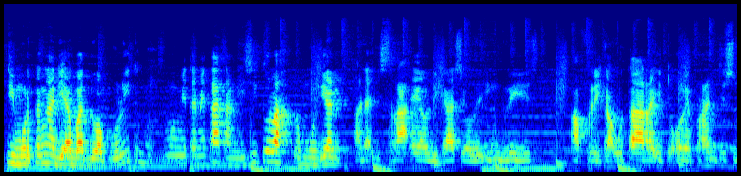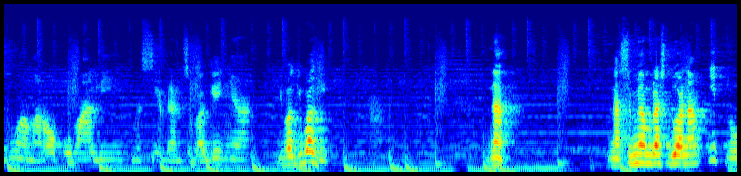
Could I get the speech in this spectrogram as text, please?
Timur Tengah di abad 20 itu memeta-metakan. Di situlah kemudian ada Israel dikasih oleh Inggris, Afrika Utara itu oleh Prancis semua, Maroko, Mali, Mesir dan sebagainya dibagi-bagi. Nah, nah 1926 itu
